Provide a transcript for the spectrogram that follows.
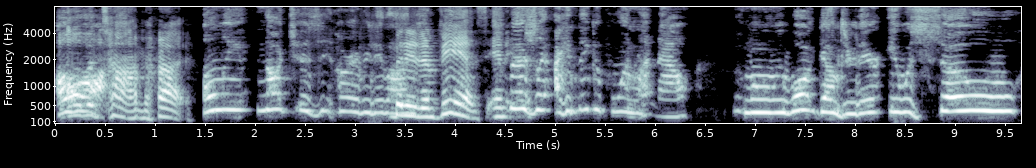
all lot. the time, right? Only not just in our everyday life, But in events and Especially, I can think of one right now. When we walked down through there, it was so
